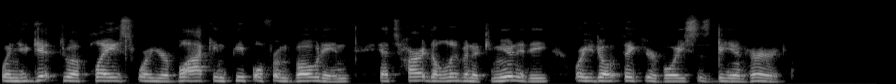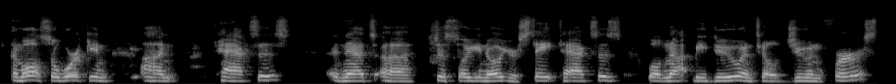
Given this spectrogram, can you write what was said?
When you get to a place where you're blocking people from voting, it's hard to live in a community where you don't think your voice is being heard. I'm also working on taxes, and that's uh, just so you know, your state taxes will not be due until June 1st.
